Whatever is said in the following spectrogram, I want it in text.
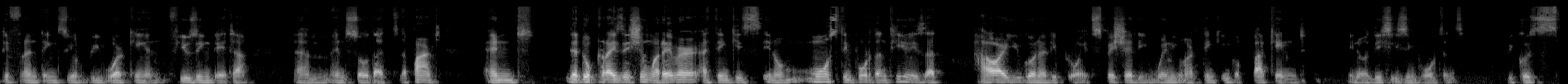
different things. You'll be working and fusing data um, and so that's the part. And the dockerization whatever i think is you know most important here is that how are you going to deploy it especially when you are thinking of backend you know this is important because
